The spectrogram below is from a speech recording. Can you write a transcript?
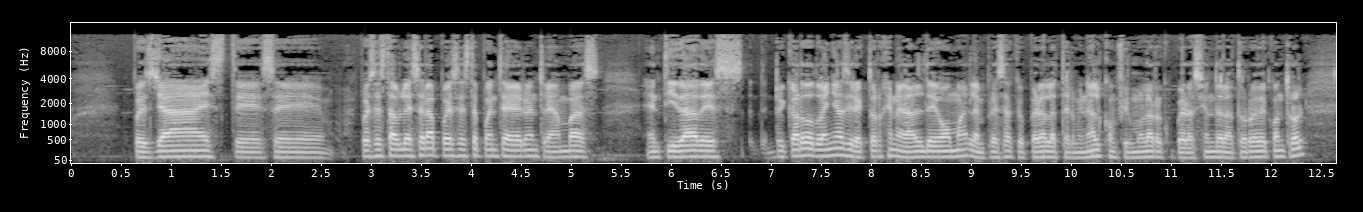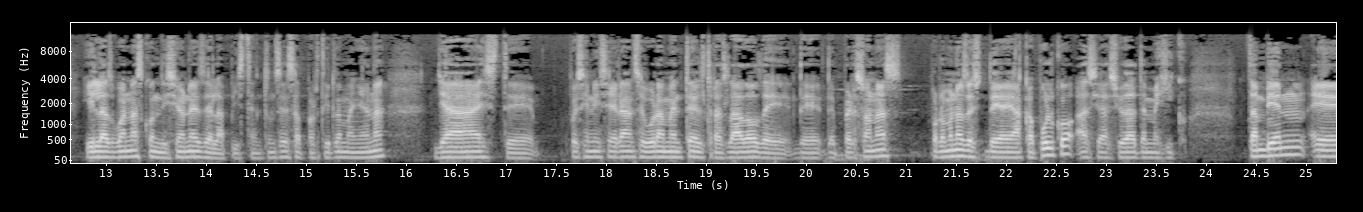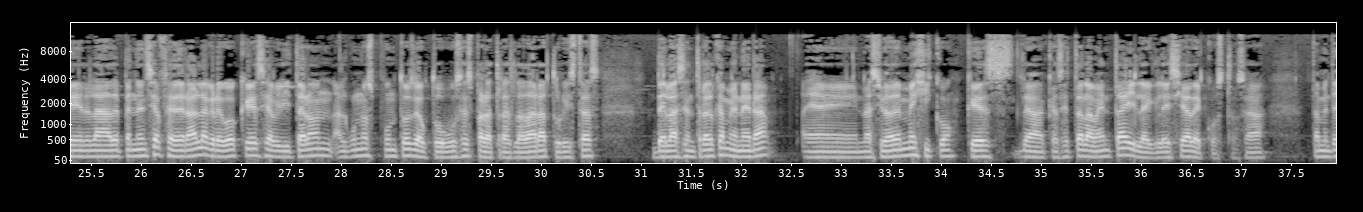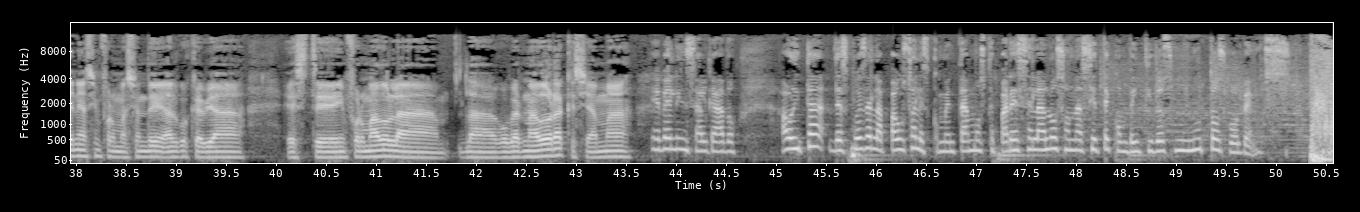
pues ya este se pues establecerá pues este puente aéreo entre ambas entidades. Ricardo Dueñas, director general de OMA, la empresa que opera la terminal, confirmó la recuperación de la torre de control y las buenas condiciones de la pista. Entonces, a partir de mañana ya este pues iniciarán seguramente el traslado de, de, personas, por lo menos de, Acapulco hacia Ciudad de México. También eh, la dependencia federal agregó que se habilitaron algunos puntos de autobuses para trasladar a turistas de la central camionera en la Ciudad de México, que es la caseta La Venta y la iglesia de Costa. O sea, también tenías información de algo que había este informado la, la gobernadora que se llama Evelyn Salgado. Ahorita, después de la pausa, les comentamos, ¿te parece, Lalo? Son las 7 con 22 minutos, volvemos.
